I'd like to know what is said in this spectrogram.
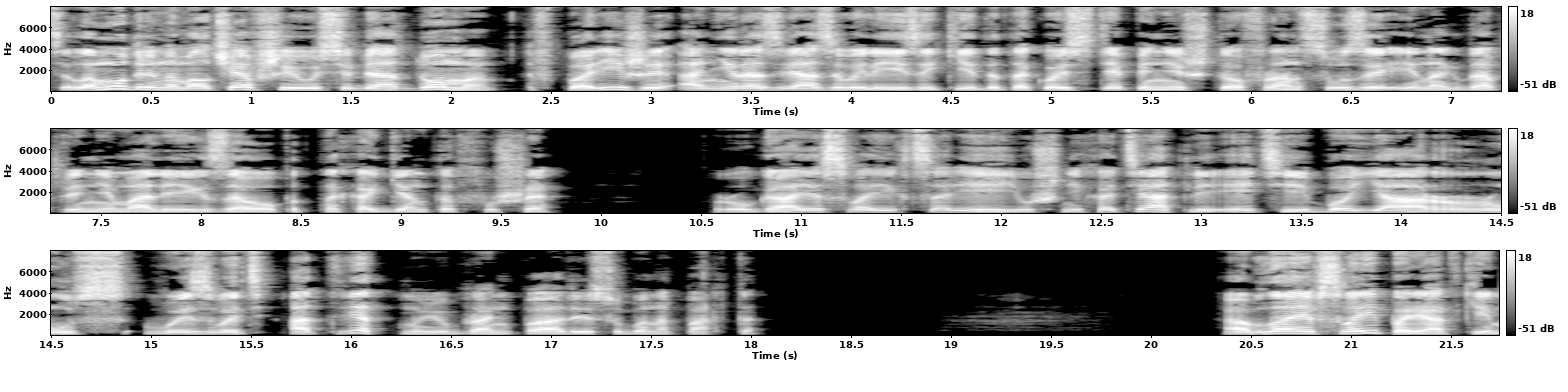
Целомудренно молчавшие у себя дома, в Париже они развязывали языки до такой степени, что французы иногда принимали их за опытных агентов Фуше. Ругая своих царей, уж не хотят ли эти бояр-рус вызвать ответную брань по адресу Бонапарта? Облаив свои порядки,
